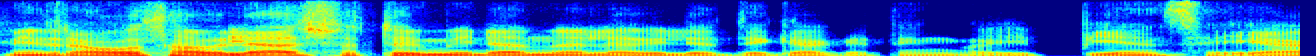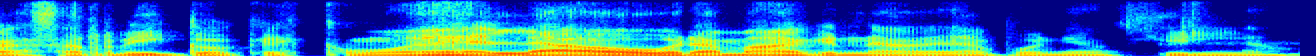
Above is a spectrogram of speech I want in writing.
Mientras vos hablás, yo estoy mirando en la biblioteca que tengo ahí, Piense y hágase rico, que es como es la obra magna de Napoleón Hill, ¿no?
